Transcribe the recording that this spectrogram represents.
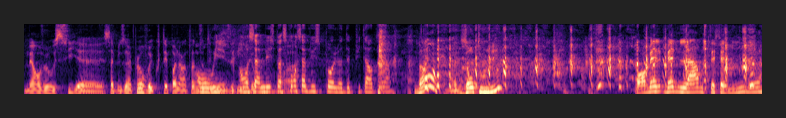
mais on veut aussi euh, s'amuser un peu. On va écouter Paul-Antoine Oh oui, on s'amuse parce Ouais. qu'on s'amuse pas là, depuis tantôt. hein. Non, mais nous autres, oui. On met, met une larme, Stéphanie. Là.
